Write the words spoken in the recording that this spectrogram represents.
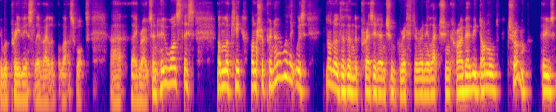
who were previously available. That's what uh, they wrote. And who was this? Unlucky entrepreneur? Well, it was none other than the presidential grifter and election crybaby Donald Trump, whose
